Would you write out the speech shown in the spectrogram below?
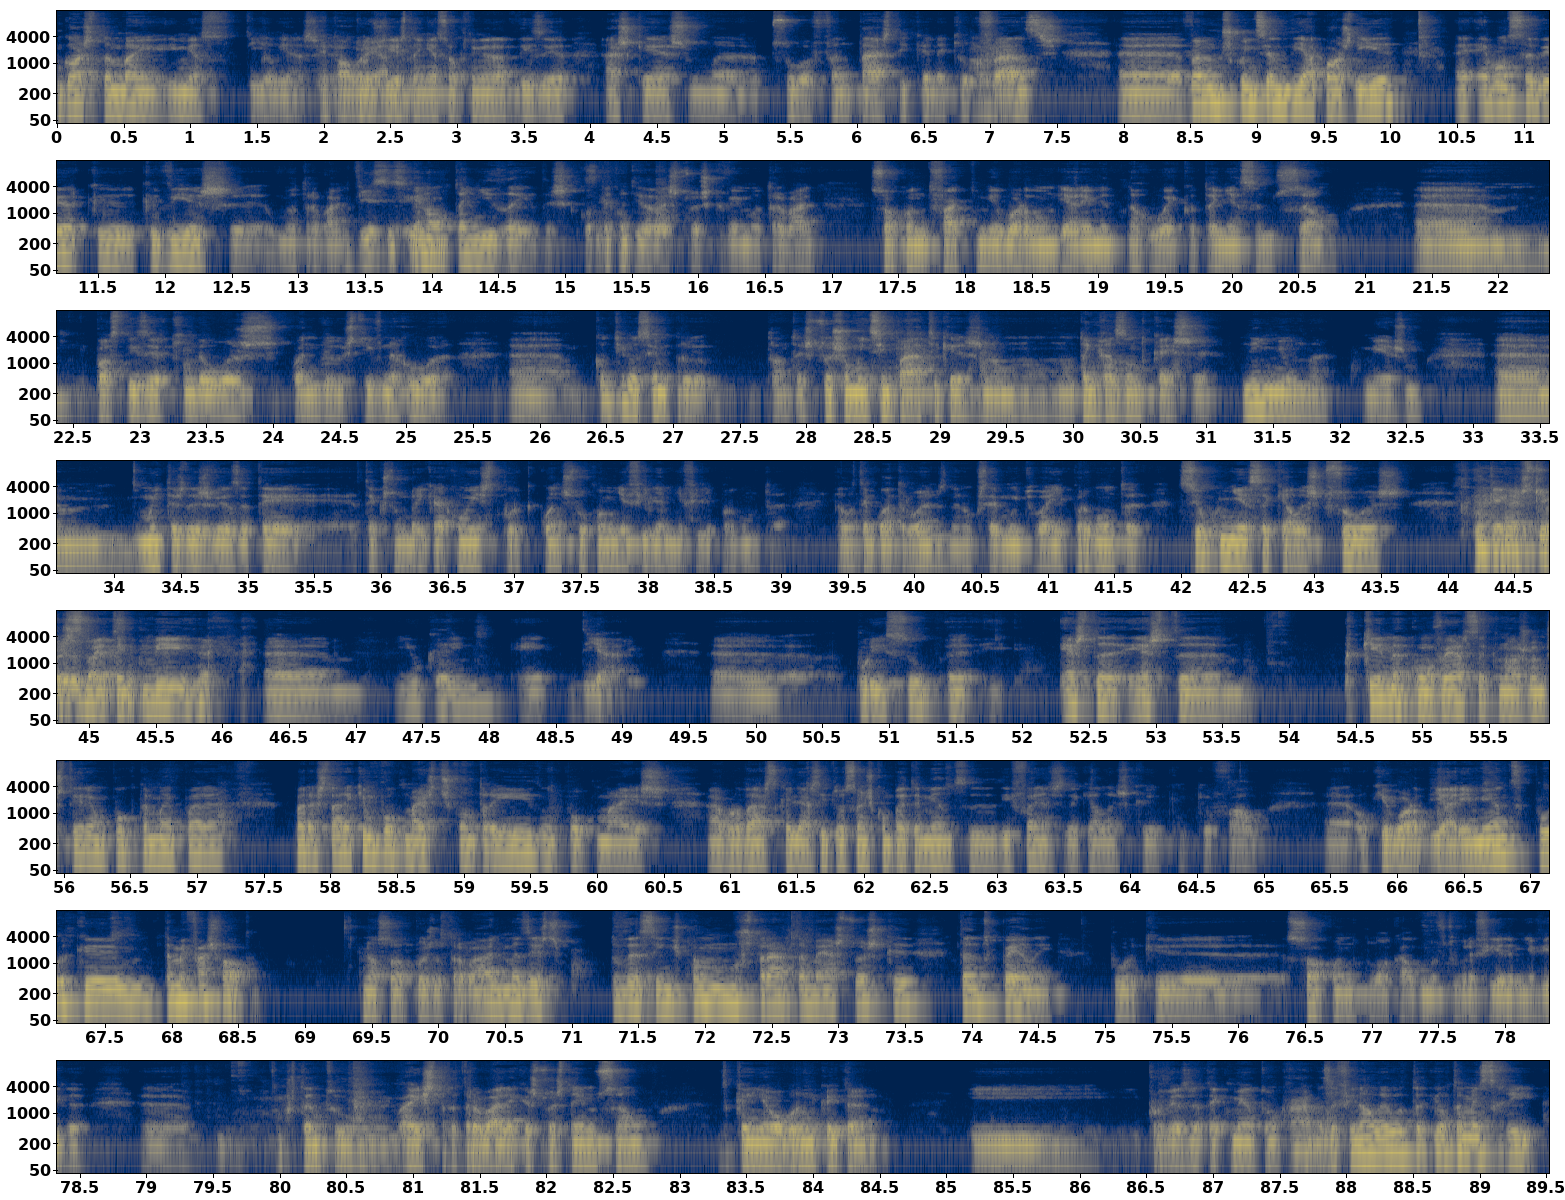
Gosto também imenso de ti, aliás, Epá, todos os dias tenho essa oportunidade de dizer. Acho que és uma pessoa fantástica naquilo que fazes. Uh, vamos nos conhecendo dia após dia. Uh, é bom saber que, que vias uh, o meu trabalho. Via, sim, sim. Eu não tenho ideia das, da quantidade das pessoas que veem o meu trabalho, só quando de facto me abordam diariamente na rua é que eu tenho essa noção. posso dizer que ainda hoje, quando estive na rua, continuo sempre pronto, as pessoas são muito simpáticas, não, não, não tenho razão de queixa nenhuma mesmo. Um, muitas das vezes até, até costumo brincar com isto, porque quando estou com a minha filha, a minha filha pergunta, ela tem 4 anos, ainda não percebe muito bem, e pergunta se eu conheço aquelas pessoas, porque é que as pessoas se metem comigo, um, e o carinho é diário. Uh, por isso, uh, esta, esta pequena conversa que nós vamos ter é um pouco também para para estar aqui um pouco mais descontraído, um pouco mais a abordar, se calhar, situações completamente diferentes daquelas que, que, que eu falo uh, ou que abordo diariamente, porque também faz falta. Não só depois do trabalho, mas estes pedacinhos para mostrar também às pessoas que tanto pedem, porque só quando coloco alguma fotografia da minha vida, uh, portanto, extra trabalho, é que as pessoas têm noção de quem é o Bruno Caetano. E, por vezes até comentam, ah, mas afinal ele, ele também se ri.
